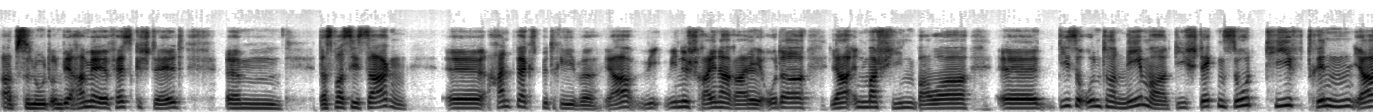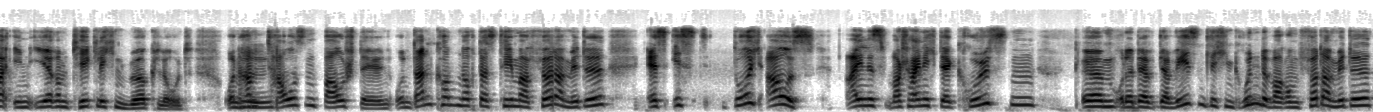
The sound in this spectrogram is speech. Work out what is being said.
Absolut. Und wir haben ja festgestellt, ähm, das, was Sie sagen, äh, Handwerksbetriebe, ja, wie, wie eine Schreinerei oder ja, ein Maschinenbauer, äh, diese Unternehmer, die stecken so tief drin, ja, in ihrem täglichen Workload und mhm. haben tausend Baustellen. Und dann kommt noch das Thema Fördermittel. Es ist durchaus eines wahrscheinlich der größten ähm, oder der, der wesentlichen Gründe, warum Fördermittel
